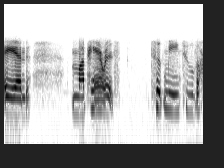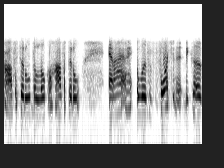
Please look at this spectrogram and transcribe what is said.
and my parents took me to the hospital, the local hospital, and I was fortunate because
